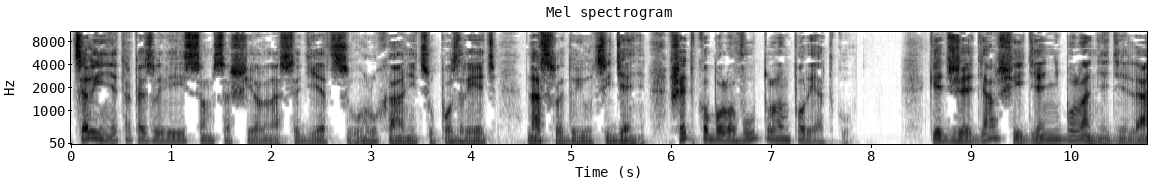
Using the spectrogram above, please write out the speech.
Celý netrpezlivý som sa šiel na sediacu hluchánicu pozrieť nasledujúci deň. Všetko bolo v úplnom poriadku. Keďže ďalší deň bola nedeľa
